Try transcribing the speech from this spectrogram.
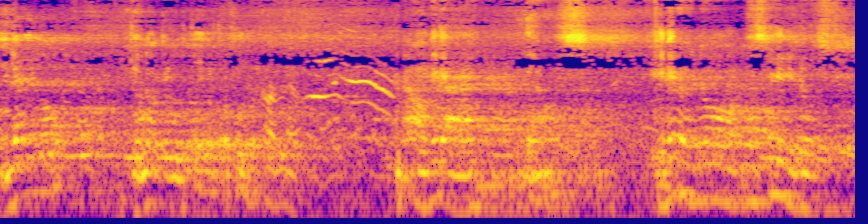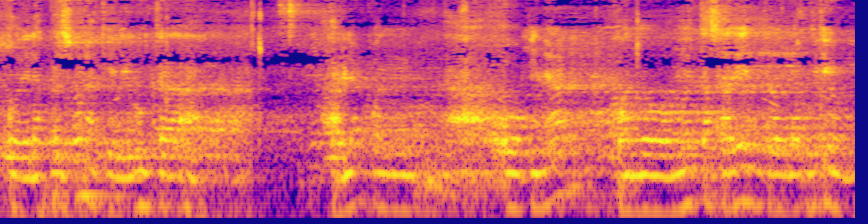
y algo que no te gusta de nuestro fútbol. No, mira, digamos, primero no, no de los o de las personas que le gusta hablar con, o opinar cuando no estás adentro de la cuestión.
